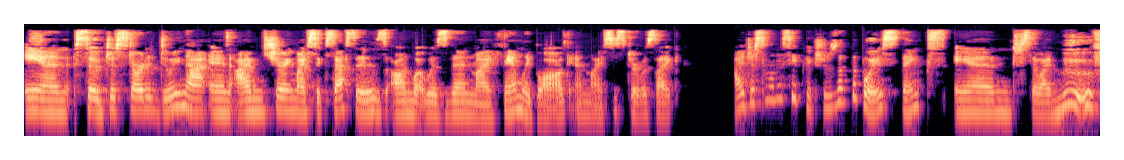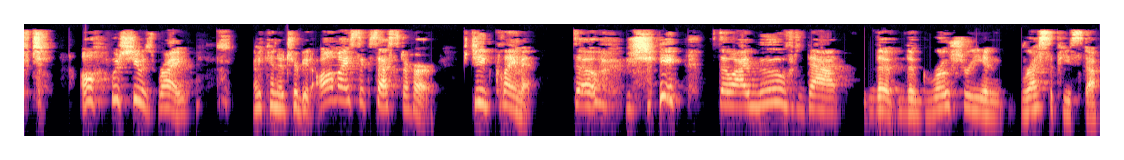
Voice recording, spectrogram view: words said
And so just started doing that. And I'm sharing my successes on what was then my family blog. And my sister was like, I just want to see pictures of the boys. Thanks. And so I moved. Oh, well, she was right. I can attribute all my success to her. She'd claim it. So she, so I moved that the the grocery and recipe stuff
